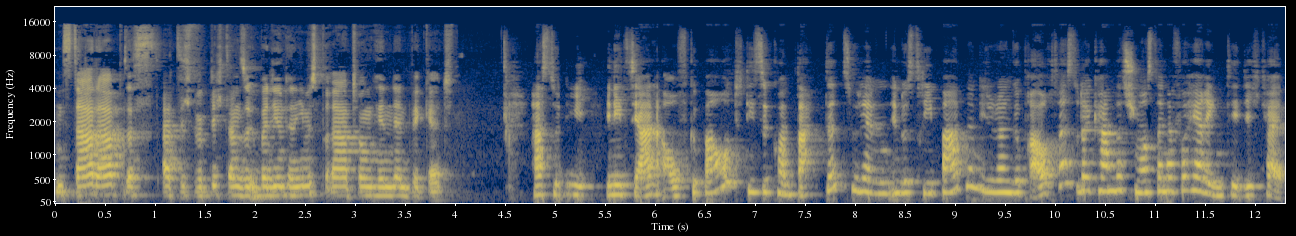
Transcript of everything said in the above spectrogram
ein Startup. Das hat sich wirklich dann so über die Unternehmensberatung hin entwickelt. Hast du die initial aufgebaut, diese Kontakte zu den Industriepartnern, die du dann gebraucht hast, oder kam das schon aus deiner vorherigen Tätigkeit?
